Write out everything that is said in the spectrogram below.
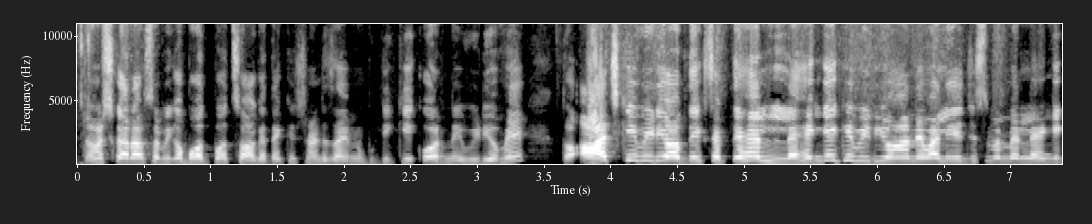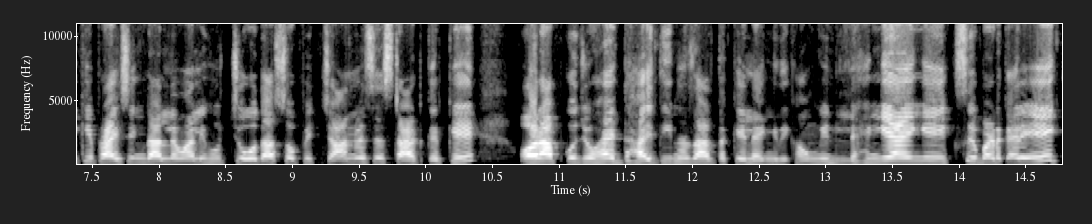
नमस्कार, आप सभी का बहुत बहुत स्वागत है कृष्णा डिज़ाइन बुटीक की एक और नई वीडियो में। तो आज की वीडियो आप देख सकते हैं, लहंगे की वीडियो आने वाली है, जिसमें मैं लहंगे की प्राइसिंग डालने वाली हूँ चौदह सौ पिचानवे से स्टार्ट करके। और आपको जो है ढाई तीन हज़ार तक के लहंगे दिखाऊँगी। लहंगे आएँगे एक से बढ़कर एक।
